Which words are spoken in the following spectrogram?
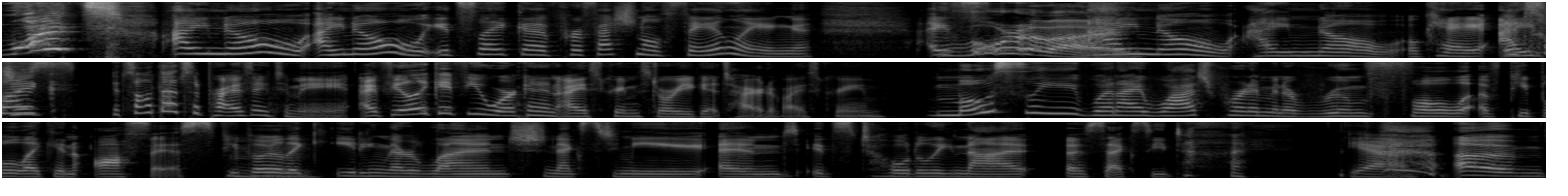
What, I know, I know. It's like a professional failing. It's, Lorelei? I know, I know. Okay, I It's just like it's not that surprising to me. I feel like if you work in an ice cream store, you get tired of ice cream. mostly when I watch porn, I'm in a room full of people, like an office. People Mm-hmm. are like eating their lunch next to me, and it's totally not a sexy time. Yeah. um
